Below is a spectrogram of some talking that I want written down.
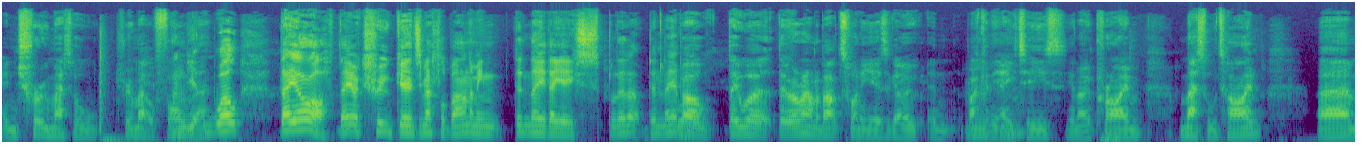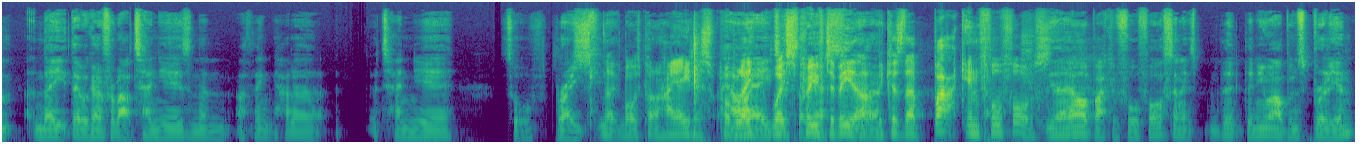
in true metal, true metal form. And yeah, there. well, they are. They are a true Guernsey metal band. I mean, didn't they? They split up, didn't they? About Well, they were they were around about twenty years ago, in back in the Mhm. eighties. You know, prime metal time. Um, and they they were going for about ten years, and then I think had a a ten year sort of break. no, well, it's put on hiatus probably. well, it's Hiatus, I proved to be that yeah. because they're back in full force. Yeah, they are back in full force, and it's the the new album's brilliant.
